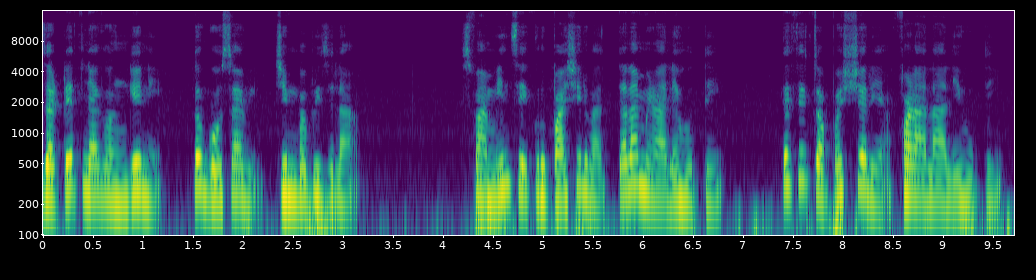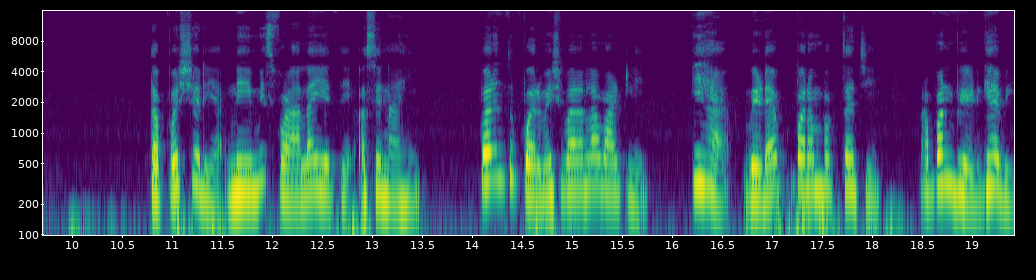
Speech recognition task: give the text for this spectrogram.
जटेतल्या गंगेने तो गोसावी चिंब भिजला. स्वामींचे कृपाशीर्वाद त्याला मिळाले होते. तसे तपश्चर्या फळाला आली होती. तपश्चर्या नेहमीच फळाला येते असे नाही. परंतु परमेश्वराला वाटले की ह्या वेड्या परमभक्ताची आपण भेट घ्यावी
